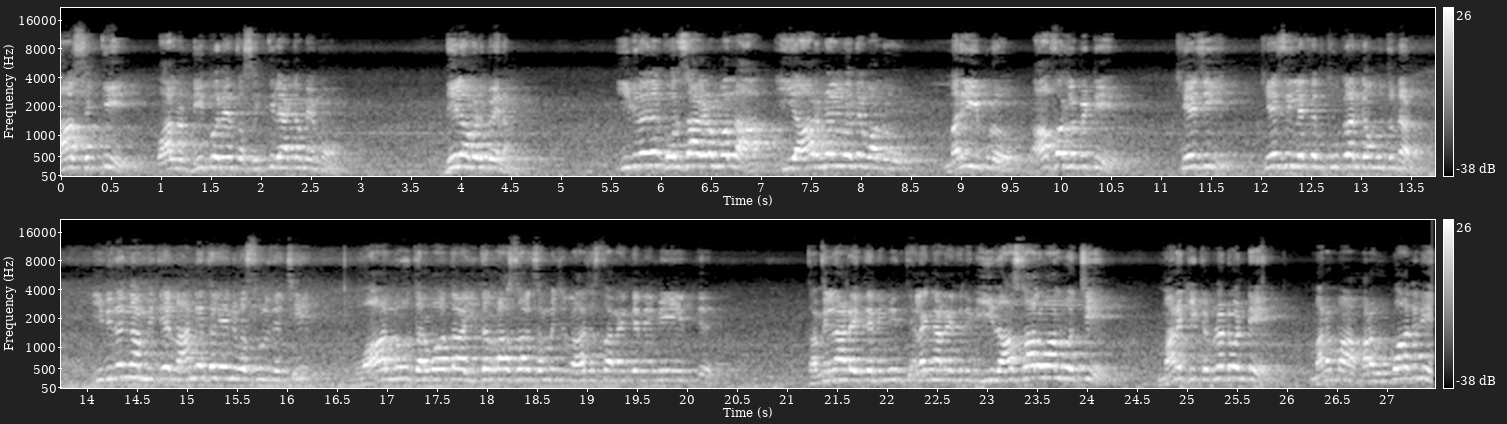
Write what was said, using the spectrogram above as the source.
మా శక్తి వాళ్ళను ఢీకొనేంత శక్తి లేక మేము డీలా పడిపోయినాం. ఈ విధంగా కొనసాగడం వల్ల ఈ ఆరు నెలల్లోనే వాళ్ళు మరీ ఇప్పుడు ఆఫర్లు పెట్టి కేజీ కేజీ లెక్క తూకానికి అమ్ముతున్నాడు ఈ విధంగా అమ్మితే నాణ్యత లేని వస్తువులు తెచ్చి వాళ్ళు తర్వాత ఇతర రాష్ట్రాలకు సంబంధించిన రాజస్థాన్ అయితేనేమి తమిళనాడు అయితేనేమి తెలంగాణ అయితేనేమి ఈ రాష్ట్రాల వాళ్ళు వచ్చి మనకి ఇక్కడ ఉన్నటువంటి మన మన ఉపాధిని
